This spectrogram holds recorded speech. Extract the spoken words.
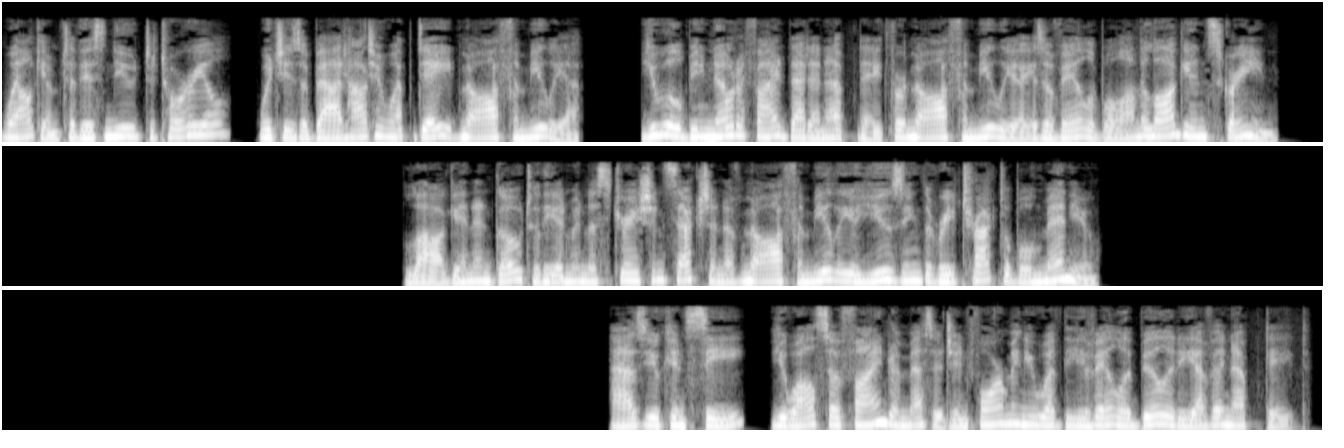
Welcome to this new tutorial, which is about how to update MAA Familia. You will be notified that an update for MAA Familia is available on the login screen. Log in and go to the administration section of MAA Familia using the retractable menu. As you can see, you also find a message informing you of the availability of an update.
